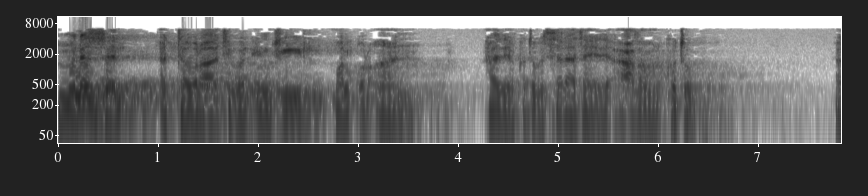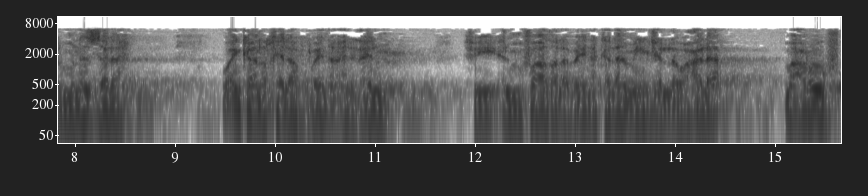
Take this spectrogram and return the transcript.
منزل التوراة والإنجيل والقرآن. هذه الكتب الثلاثة هي أعظم الكتب المنزلة. وإن كان الخلاف بين أهل العلم في المفاضلة بين كلامه جل وعلا معروف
